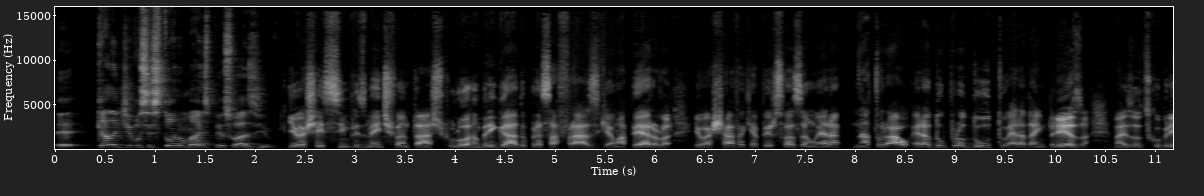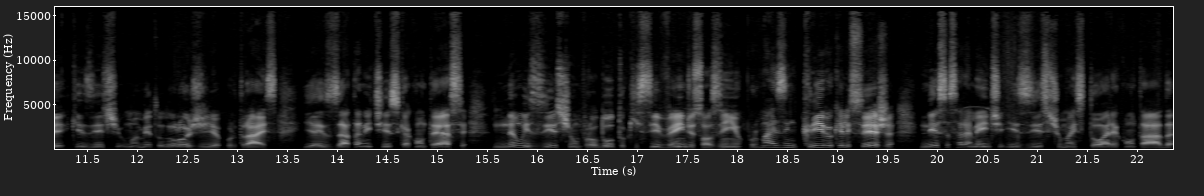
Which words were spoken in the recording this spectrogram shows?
é, cada dia você se torna mais persuasivo. E eu achei simplesmente fantástico. Lohan, obrigado por essa frase, que é uma pérola. Eu achava que a persuasão era natural, era do produto, era da empresa, mas eu descobri que existe uma metodologia por trás. E é exatamente isso que acontece. Não existe um produto que se vende sozinho, por mais incrível que ele seja. Necessariamente existe uma história contada.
